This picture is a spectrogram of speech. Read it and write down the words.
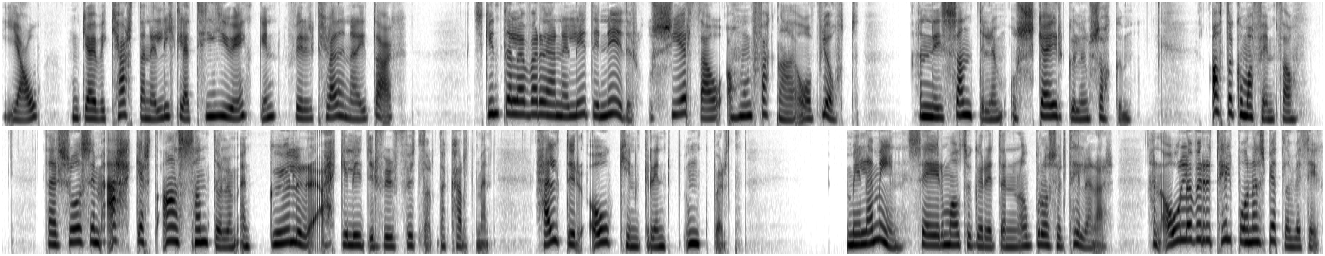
Já, hún gæfi kjartan er líklega tíu engin fyrir klæðina í dag. Skyndilega verði hann er litið niður og sér þá að hún fagnaði og fljótt. Hann er í sandilum og skærgulum sokkum. 8,5 þá. Það er svo sem ekkert að sandölum en gulur er ekki lítur fyrir fullarna karlmenn, heldur ókyngrind ungbörn. Mila mín, segir mátökurittarinn og brosir til hennar. Hann Ólafur er tilbúin að spjalla við þig.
